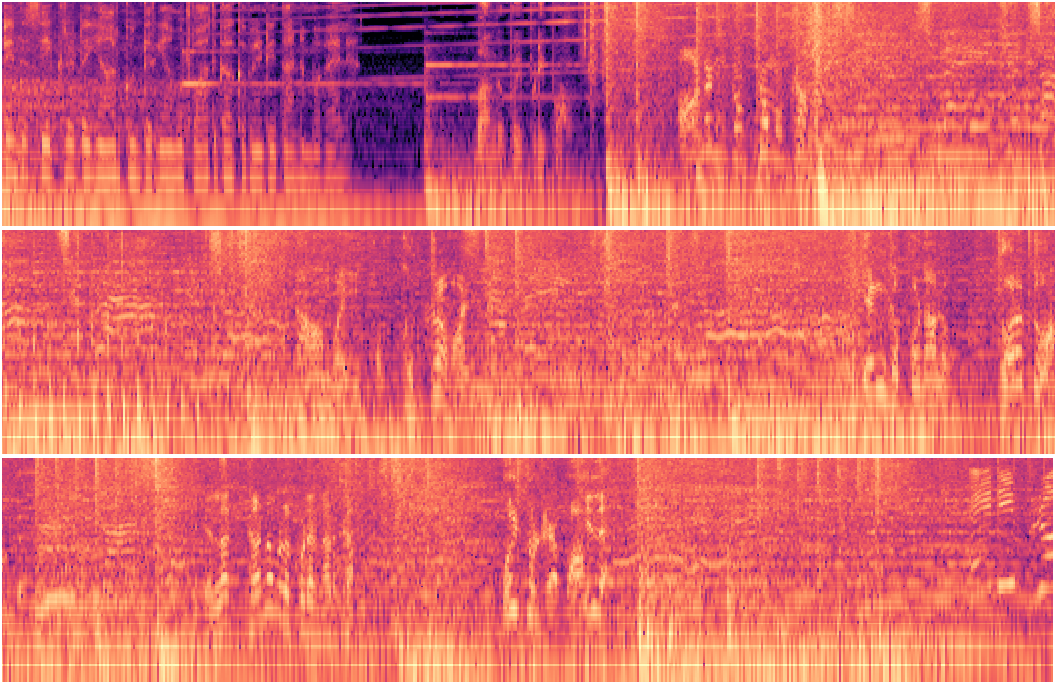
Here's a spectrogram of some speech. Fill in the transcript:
இந்த சீக்கிரட்டை யாருக்கும் தெரியாம பாதுகாக்க வேண்டியதான் நம்ம வேலை. வாங்க போய் பிடிப்போம். ஆடன் கொக்க முக்கா. நாம இப்போ குற்றவாளி. எங்க போனாலும் துரத்துவாங்க இதெல்லாம் கனவுல கூட நடக்காது. போய் சொல்றியாப்பா? இல்ல. எடி ப்ரோ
